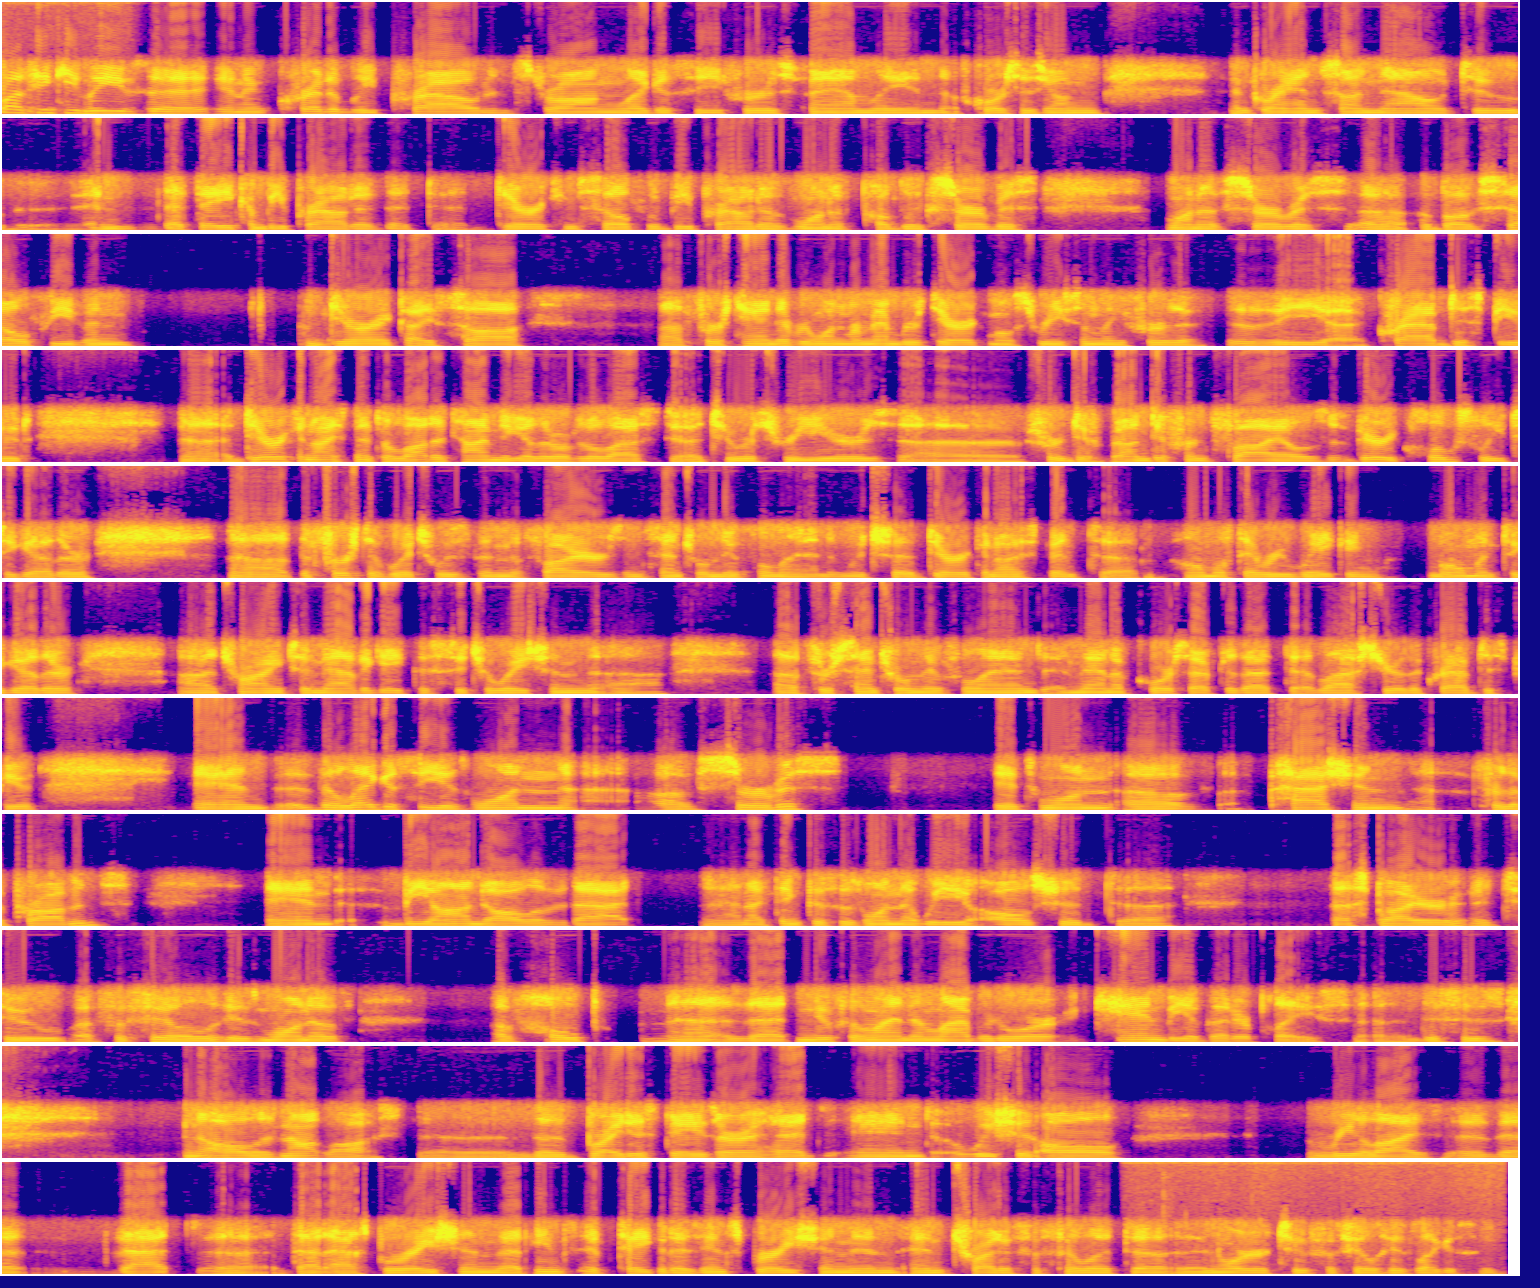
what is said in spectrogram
Well, I think he leaves a, an incredibly proud and strong legacy for his family, and of course his young grandson now to, and that they can be proud of. That uh, Derrick himself would be proud of. One of public service, one of service uh, above self. Even Derrick, I saw uh, firsthand. Everyone remembers Derrick most recently for the, the uh, crab dispute. Uh, Derrick and I spent a lot of time together over the last uh, two or three years uh, for diff- on different files, very closely together. Uh, the first of which was in the fires in central Newfoundland, in which uh, Derrick and I spent uh, almost every waking moment together, trying to navigate the situation for central Newfoundland. And then, of course, after that, last year, the crab dispute. And the legacy is one of service it's one of passion for the province. And beyond all of that, and I think this is one that we all should uh, aspire to uh, fulfill, is one of, of hope uh, that Newfoundland and Labrador can be a better place. Uh, this is all is not lost. Uh, the brightest days are ahead, and we should all realize uh, that that uh, that aspiration, that in, take it as inspiration, and, and try to fulfill it uh, in order to fulfill his legacy.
